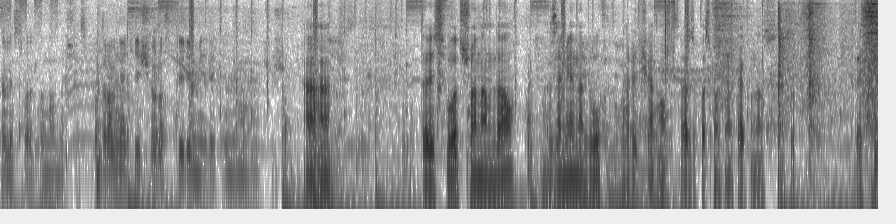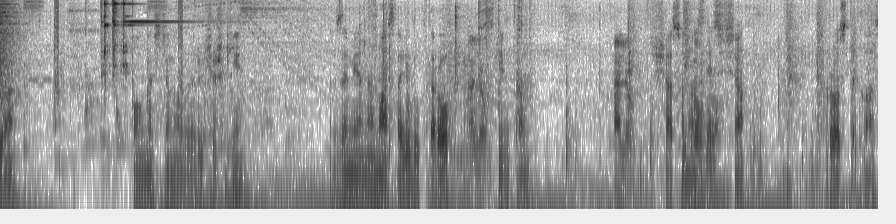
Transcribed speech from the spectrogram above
колесо это надо сейчас подровнять и еще раз перемерить. Я не могу чуть-чуть. Ага. То есть вот что нам дал замена двух рычагов. Сразу посмотрим, как у нас все тут красиво. Полностью новые рычажки. Замена масла редукторов Алло, с фильтром. алло. Сейчас у нас Доброго. здесь все просто класс.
